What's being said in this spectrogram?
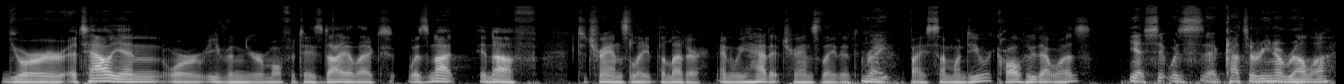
your Italian or even your Molfettese dialect was not enough to translate the letter, and we had it translated Right. by someone. Do you recall who that was? Yes, it was uh, Caterina Rella,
